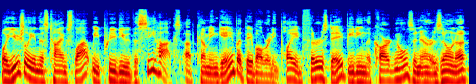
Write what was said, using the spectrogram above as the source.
Well, usually in this time slot, we preview the Seahawks' upcoming game, but they've already played Thursday, beating the Cardinals in Arizona.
